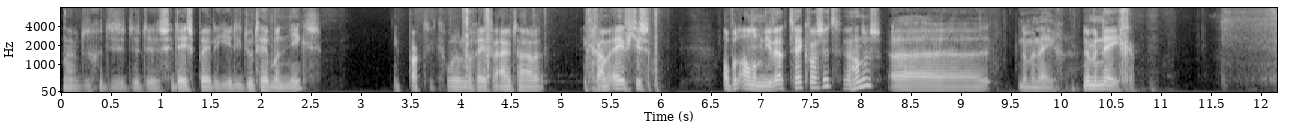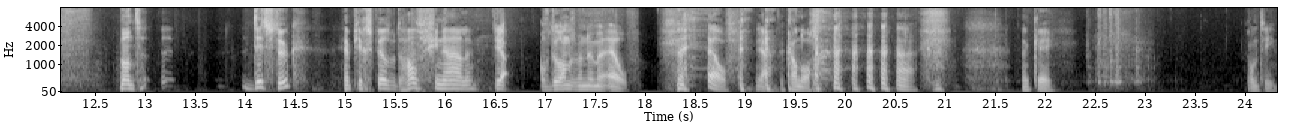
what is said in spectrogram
Nou, de, de, de, de cd-speler hier die doet helemaal niks. Die pakt, ik ga hem nog even uithalen. Ik ga hem eventjes op een andere manier. Welk track was het, Hannes? Uh, nummer 9. Nummer 9. Want uh, dit stuk heb je gespeeld op de halve finale. Ja, of doe anders met nummer 11. 11, ja, dat kan nog. Oké. Okay. Komt-ie.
